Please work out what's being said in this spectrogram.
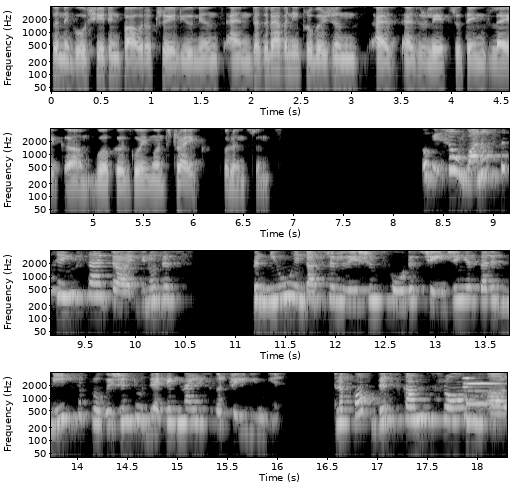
the negotiating power of trade unions, and does it have any provisions as as relates to things like um, workers going on strike, for instance? Okay, so one of the things that uh, you know this the new industrial relations code is changing is that it makes a provision to recognize a trade union. And of course, this comes from uh,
